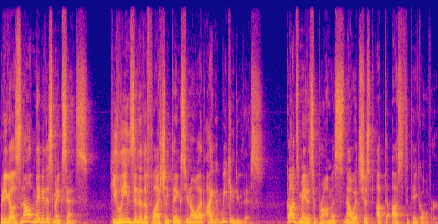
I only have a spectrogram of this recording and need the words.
But he goes, No, maybe this makes sense. He leans into the flesh and thinks, You know what? I, we can do this. God's made us a promise. Now it's just up to us to take over.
